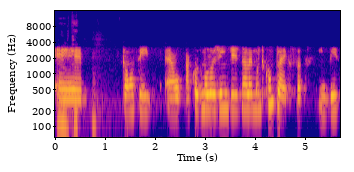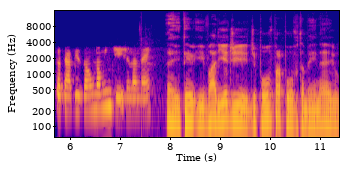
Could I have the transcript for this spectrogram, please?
É, então, assim, é, a cosmologia indígena é muito complexa em vista da visão não indígena, né? É, e, tem, e varia de, de povo para povo também, né? Eu,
